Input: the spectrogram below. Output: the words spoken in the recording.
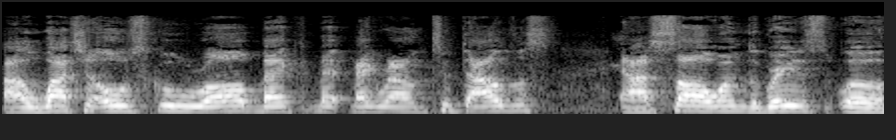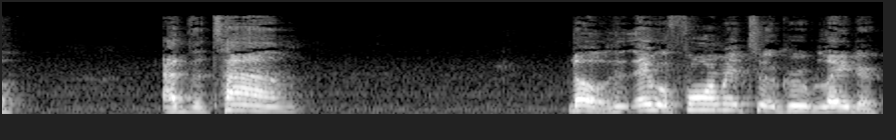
I was watching old school Raw back back back around two thousands, and I saw one of the greatest. Well, at the time, no, they were forming into a group later.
